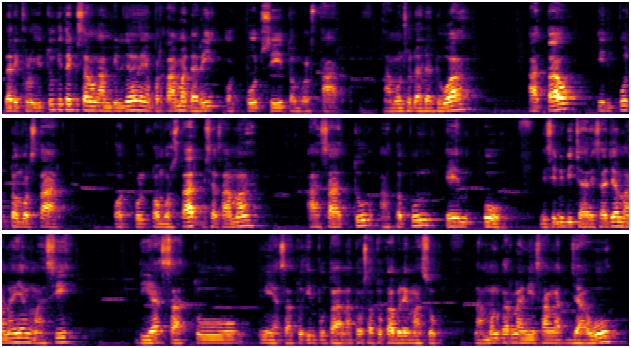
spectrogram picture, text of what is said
dari clue itu kita bisa mengambilnya yang pertama dari output si tombol start. Namun sudah ada dua atau input tombol start. Output tombol start bisa sama A1 ataupun NO. Di sini dicari saja mana yang masih dia satu ini ya satu inputan atau satu kabel yang masuk. Namun karena ini sangat jauh,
